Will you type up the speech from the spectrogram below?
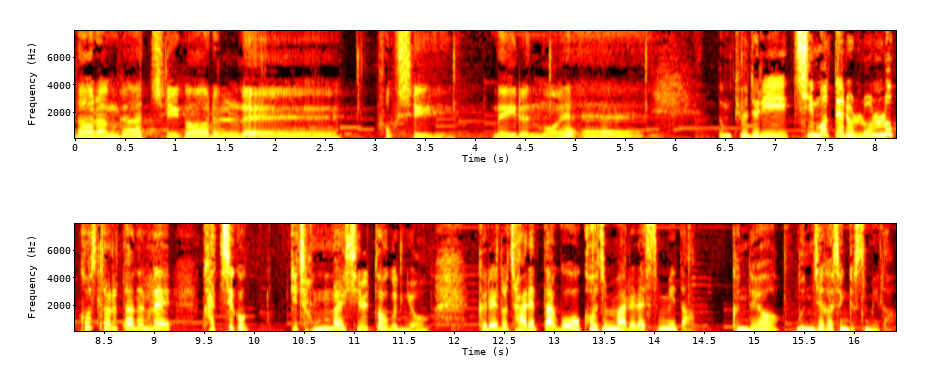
나랑 같이 걸을래 혹시 내일은 뭐해 음표들이 지멋대로 롤러코스터를 타는데 같이 걷기 정말 싫더군요. 그래도 잘했다고 거짓말을 했습니다. 근데요, 문제가 생겼습니다.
